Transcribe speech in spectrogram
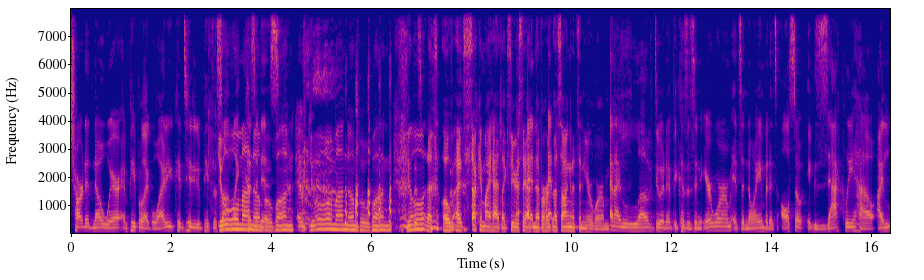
charted nowhere, and people are like, "Why do you continue to pick this you're song?" Like, my number one. You're my number one. You're that's oh, it's stuck in my head. Like seriously, I've And- never heard and- that song, and it's an earworm. And I love doing it because it's an earworm. It's annoying, but it's also exactly how I.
